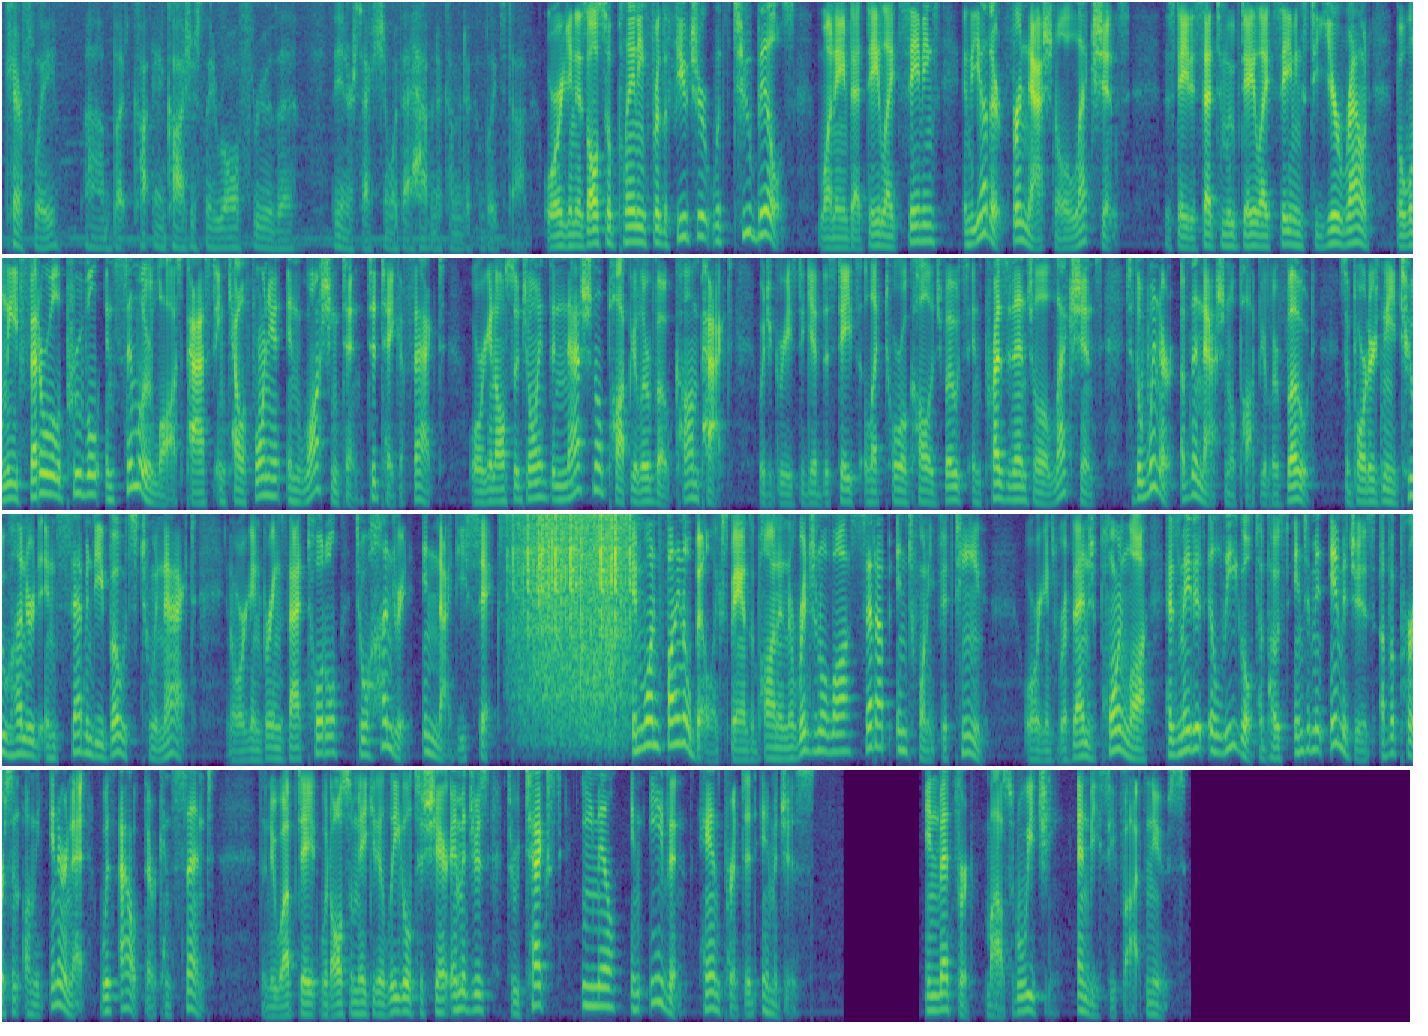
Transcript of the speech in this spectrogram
carefully uh, but ca and cautiously roll through the, the intersection without having to come to a complete stop. Oregon is also planning for the future with two bills, one aimed at daylight savings and the other for national elections. The state is set to move daylight savings to year round, but will need federal approval and similar laws passed in California and Washington to take effect. Oregon also joined the National Popular Vote Compact, which agrees to give the state's electoral college votes in presidential elections to the winner of the national popular vote. Supporters need 270 votes to enact, and Oregon brings that total to 196. And one final bill expands upon an original law set up in 2015. Oregon's revenge porn law has made it illegal to post intimate images of a person on the internet without their consent. The new update would also make it illegal to share images through text, email, and even hand printed images. In Medford, Miles Ruici, NBC5 News.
